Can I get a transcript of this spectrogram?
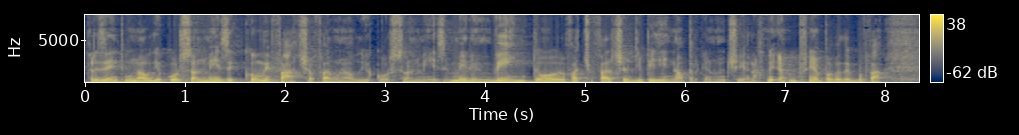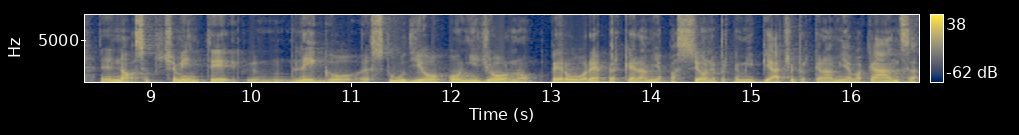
Presento un audiocorso al mese, come faccio a fare un audiocorso al mese? Me lo invento, lo faccio fare a GPT? No, perché non c'era prima poco tempo fa. Eh, no, semplicemente mm, leggo, eh, studio ogni giorno per ore perché è la mia passione, perché mi piace, perché è la mia mia vacanza,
